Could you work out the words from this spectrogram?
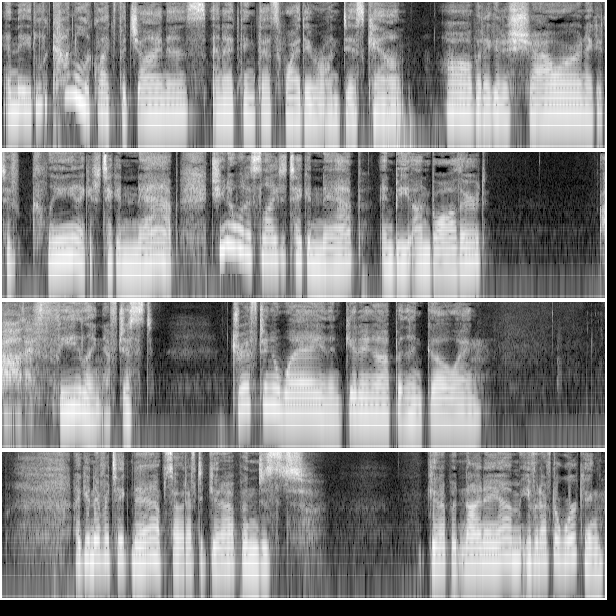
and they kind of look like vaginas, and I think that's why they were on discount. Oh, but I get a shower and I get to clean, I get to take a nap. Do you know what it's like to take a nap and be unbothered? Oh, that feeling of just drifting away and then getting up and then going. I could never take naps. I would have to get up and just get up at 9 a.m. even after working.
